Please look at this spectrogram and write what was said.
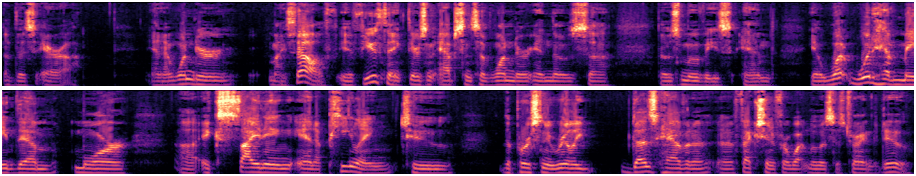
of this era. And I wonder myself if you think there's an absence of wonder in those uh, those movies, and you know what would have made them more uh, exciting and appealing to the person who really does have an, an, affection for what Lewis is trying to do.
